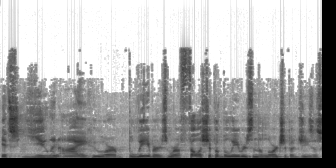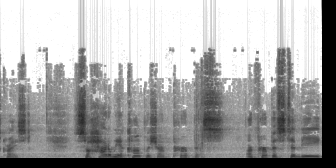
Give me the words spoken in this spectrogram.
It's you and I who are believers. We're a fellowship of believers in the Lordship of Jesus Christ. So, how do we accomplish our purpose? Our purpose to be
